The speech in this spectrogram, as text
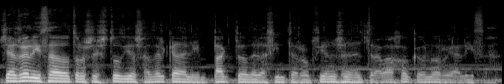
Se han realizado otros estudios acerca del impacto de las interrupciones en el trabajo que uno realiza.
